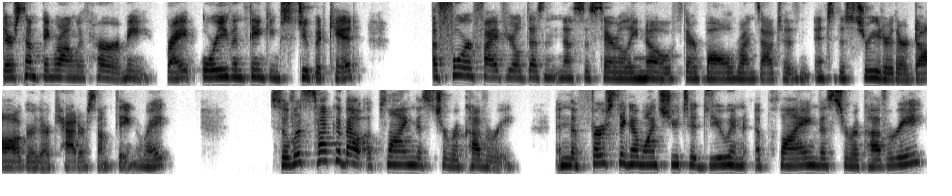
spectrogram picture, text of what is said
there's something wrong with her or me, right? Or even thinking, stupid kid, a four or five year old doesn't necessarily know if their ball runs out to, into the street or their dog or their cat or something, right? So let's talk about applying this to recovery. And the first thing I want you to do in applying this to recovery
